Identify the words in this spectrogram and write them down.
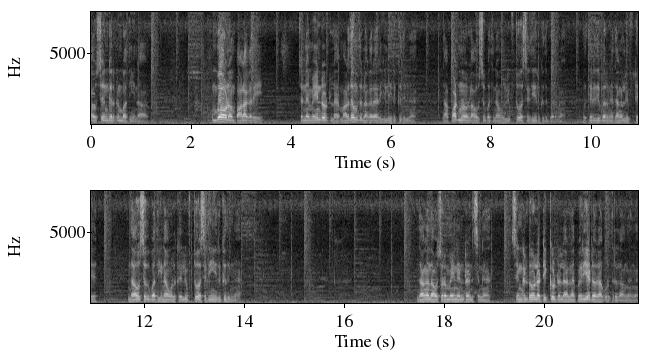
ஹவுஸ் எங்கே இருக்குன்னு பார்த்தீங்கன்னா கும்பகோணம் பாலாக்கரை சென்னை மெயின் ரோட்டில் மருதமுத்து நகர் அருகில் இருக்குதுங்க. இந்த அப்பார்ட்மெண்ட் உள்ள ஹவுஸு பார்த்தீங்கன்னா உங்களுக்கு லிஃப்ட் வசதி இருக்குது பாருங்கள் இப்போ தெரியுது பாருங்கள் இதாங்க லிஃப்ட்டு இந்த ஹவுஸுக்கு பார்த்தீங்கன்னா உங்களுக்கு லிஃப்ட் வசதியும் இருக்குதுங்க. இதாங்க இந்த ஹவுஸோட மெயின் என்ட்ரன்ஸுங்க சிங்கிள் டோரில் டிக்கெட் இல்லைன்னா பெரிய டோராக கொடுத்துருக்காங்கங்க.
